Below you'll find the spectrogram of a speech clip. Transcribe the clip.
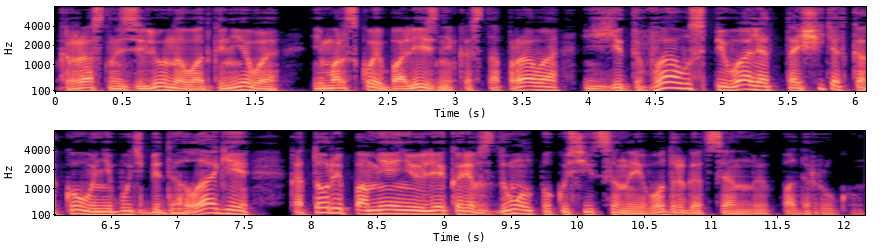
красно-зеленого от гнева и морской болезни Костоправа едва успевали оттащить от какого-нибудь бедолаги, который, по мнению лекаря, вздумал покуситься на его драгоценную подругу.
